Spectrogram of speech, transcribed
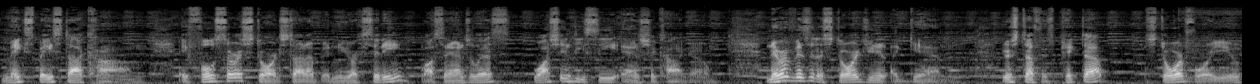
MakeSpace.com, a full service storage startup in New York City, Los Angeles, Washington, D.C., and Chicago. Never visit a storage unit again. Your stuff is picked up, stored for you,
